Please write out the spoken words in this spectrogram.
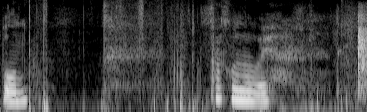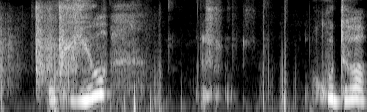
Пон. Так воно ви. Ух, йо! Куда?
